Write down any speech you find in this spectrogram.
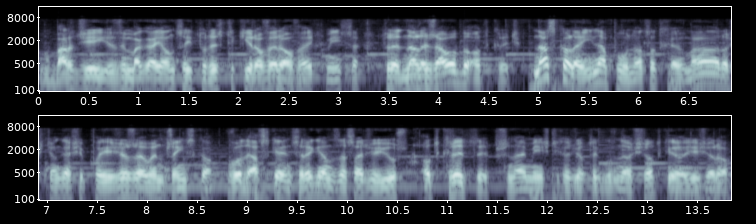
bardziej wymagającej turystyki rowerowej, miejsce, które należałoby odkryć. Na z kolei na północ od Chełma rozciąga się po jeziorze Łęczyńsko-Włodawskie, więc region w zasadzie już odkryty, przynajmniej jeśli chodzi o te główne ośrodki, o jezioro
